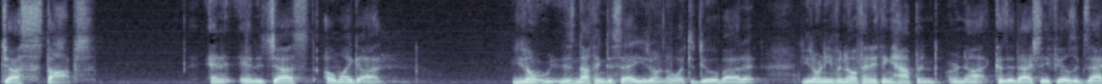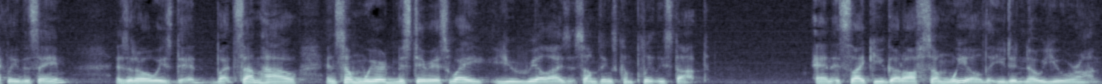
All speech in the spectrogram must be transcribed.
just stops and it, and it's just oh my god. You don't there's nothing to say. You don't know what to do about it. You don't even know if anything happened or not because it actually feels exactly the same as it always did. But somehow in some weird mysterious way you realize that something's completely stopped. And it's like you got off some wheel that you didn't know you were on.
